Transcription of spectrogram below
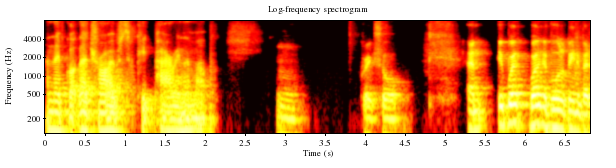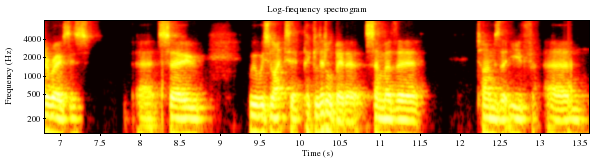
and they've got their tribes to keep powering them up. Mm, great thought. Um, it won't, won't have all been a bed of roses. Uh, so we always like to pick a little bit at some of the times that you've um,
